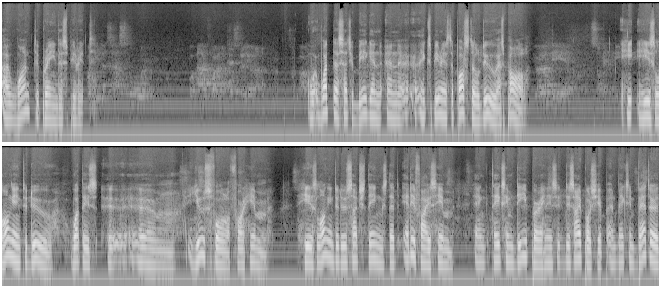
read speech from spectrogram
I want to pray in the Spirit. what does such a big and, and uh, experienced apostle do as Paul? He, he is longing to do what is uh, um, useful for him. He is longing to do such things that edifies him and takes him deeper in his discipleship and makes him better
